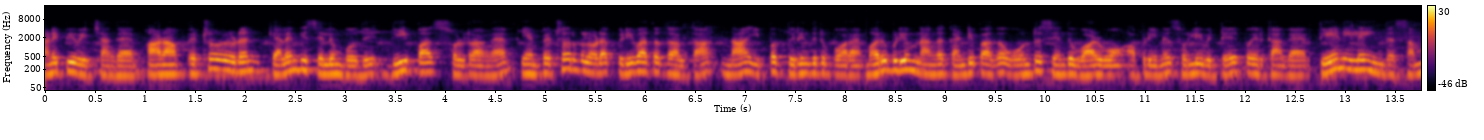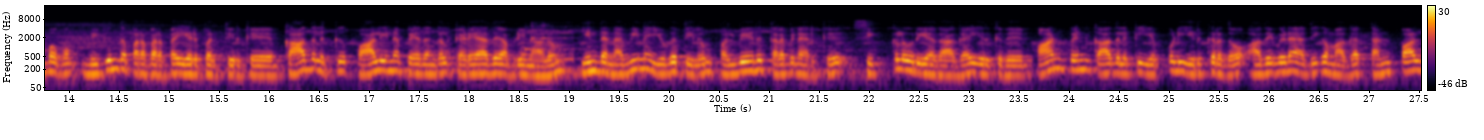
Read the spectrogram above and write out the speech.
அனுப்பி வைச்சாங்க. ஆனா பெற்றோருடன் கிளம்பி செல்லும் போது தீபா சொல்றாங்க என் பெற்றோர்களோட பிடிவாதத்தால் தான் நான் இப்ப பிரிந்துட்டு போறேன். மறுபடியும் நாங்க கண்டிப்பாக ஒன்று சேர்ந்து வாழ்வோம் அப்படின்னு சொல்லிவிட்டு போயிருக்காங்க. தேனியில இந்த சம்பவம் மிகுந்த பரபரப்பை ஏற்படுத்தியிருக்கு. காதலுக்கு பாலின பேதங்கள் கிடையாது அப்படின்னாலும் இந்த நவீன யுகத்திலும் பல்வேறு தரப்பினருக்கு சிக்கலுரியதாக இருக்குது. ஆண் பெண் காதலுக்கு எப்படி இருக்கிறதோ அதை விட அதிகமாக தன்பால்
